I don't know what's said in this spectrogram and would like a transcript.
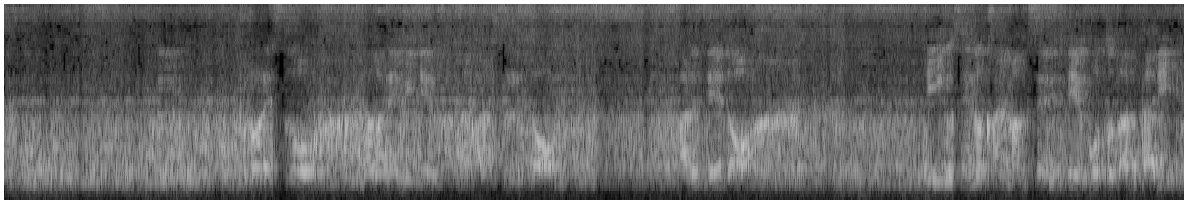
うん、プロレスを長年見てる方からするとある程度リーグ戦の開幕戦っていうことだったり今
